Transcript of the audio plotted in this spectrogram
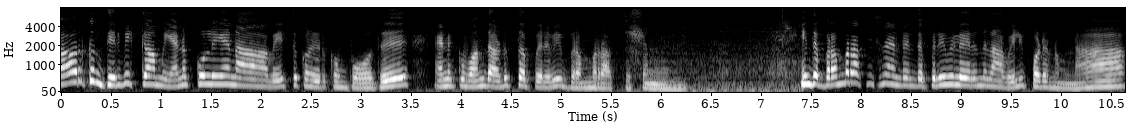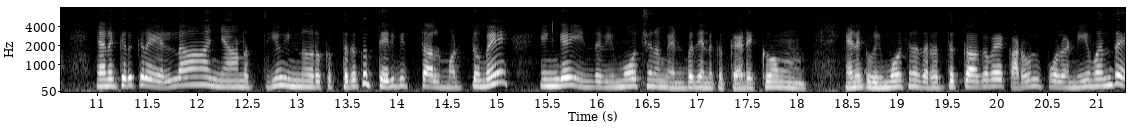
யாருக்கும் தெரிவிக்காமல் எனக்குள்ளேயே நான் வைத்துக்கொண்டு இருக்கும்போது எனக்கு வந்து அடுத்த பிறவி பிரம்மராட்சசன். இந்த பிரம்மராட்சசன் என்ற இந்த பிரிவில் இருந்து நான் வெளிப்படணும்னா எனக்கு இருக்கிற எல்லா ஞானத்தையும் இன்னொருத்தருக்கு தெரிவித்தால் மட்டுமே இங்கே இந்த விமோச்சனம் என்பது எனக்கு கிடைக்கும். எனக்கு விமோச்சனம் தரத்துக்காகவே கடவுள் போல நீ வந்து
